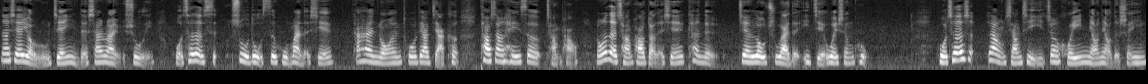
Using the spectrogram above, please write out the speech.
那些有如剪影的山峦与树林。火车的速速度似乎慢了些。他和荣恩脱掉夹克，套上黑色长袍。荣恩的长袍短了些，看得见露出来的一截卫生裤。火车上响起一阵回音袅袅的声音。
